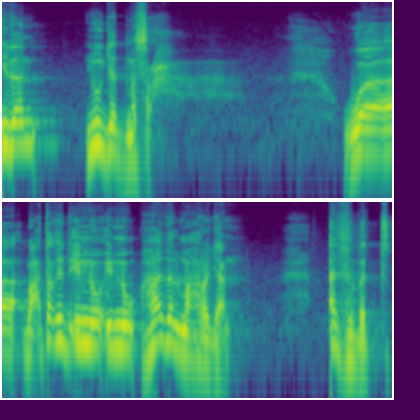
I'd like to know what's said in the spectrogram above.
إذا يوجد مسرح. وبعتقد انه إنه هذا المهرجان أثبت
